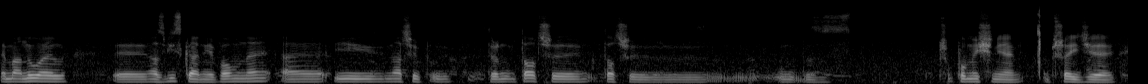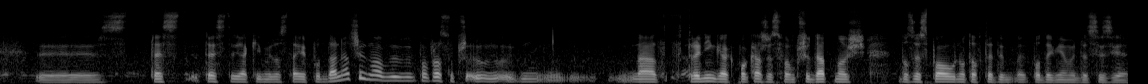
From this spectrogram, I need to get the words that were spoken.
Emanuel, nazwiska nie pomnę e, i znaczy p- tren- toczy, toczy z, pomyślnie przejdzie y, z test, testy, zostaje poddany, znaczy no, y, po prostu przy, y, y, na, w treningach pokaże swoją przydatność do zespołu, no to wtedy podejmiemy decyzję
